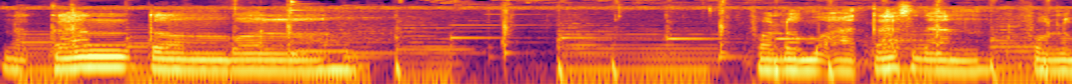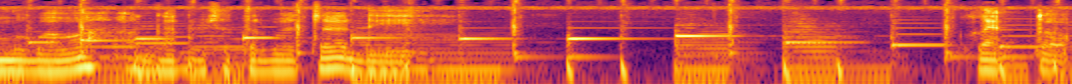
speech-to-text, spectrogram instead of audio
menekan tombol volume atas dan volume bawah agar bisa terbaca di laptop.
